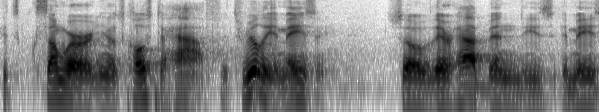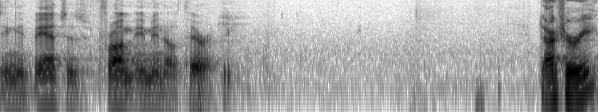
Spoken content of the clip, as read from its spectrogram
it's somewhere, you know, it's close to half. It's really amazing. So there have been these amazing advances from immunotherapy. Dr. E?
